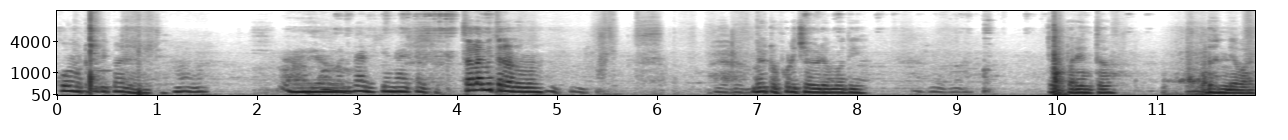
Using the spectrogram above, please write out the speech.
कोमट होती पाणी आहे ते. हां मग झाली नाही पाहिजे चला मित्रांनो मग भेटू पुढच्या व्हिडिओमध्ये तोपर्यंत धन्यवाद.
